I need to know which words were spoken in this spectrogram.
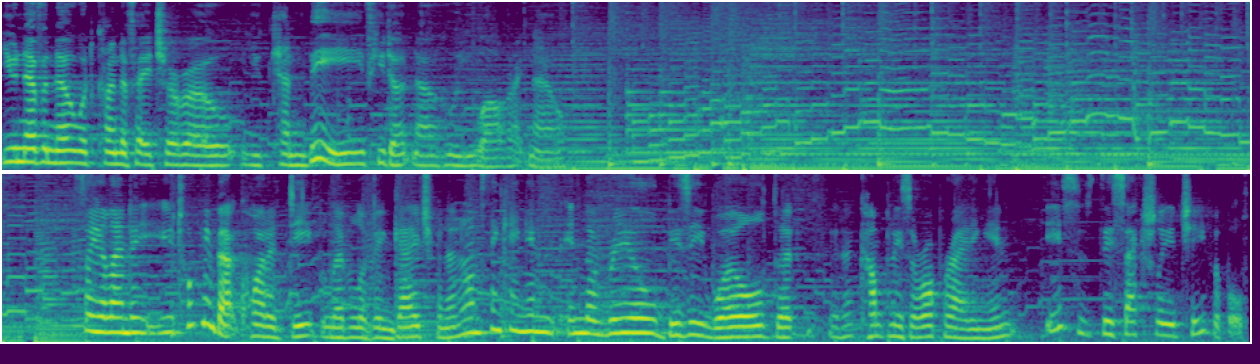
You never know what kind of HRO you can be if you don't know who you are right now. So Jolanda, you're talking about quite a deep level of engagement and I'm thinking in, in the real busy world that you know, companies are operating in, is this actually achievable?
